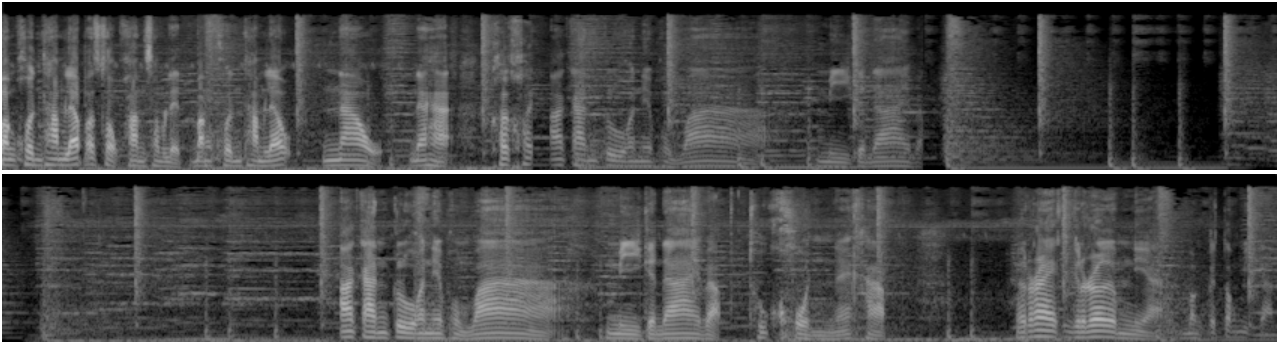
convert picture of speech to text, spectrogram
บางคนทำแล้วประสบความสำเร็จ บางคนทำแล้วเน่านะฮะ ค่อยๆ อาการกลัวเนี่ยผมว่ามีกันได้แบบอาการกลัวเนี่ยผมว่ามีกันได้แบบทุกคนนะครับ แรกเริ่มเนี่ยมันก็ต้องมีการ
